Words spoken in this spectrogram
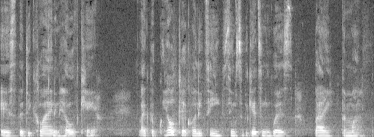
is the decline in healthcare. Like the healthcare quality seems to be getting worse by the month.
